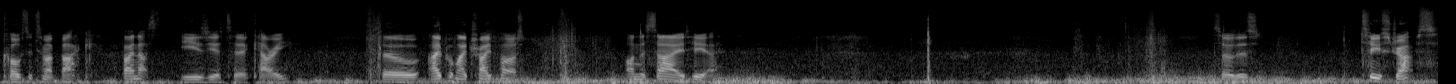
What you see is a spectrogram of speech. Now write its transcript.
closer to my back. I find that's easier to carry so I put my tripod on the side here. So there's two straps.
